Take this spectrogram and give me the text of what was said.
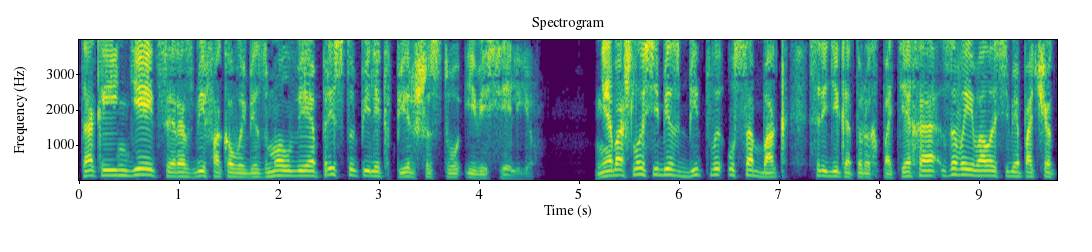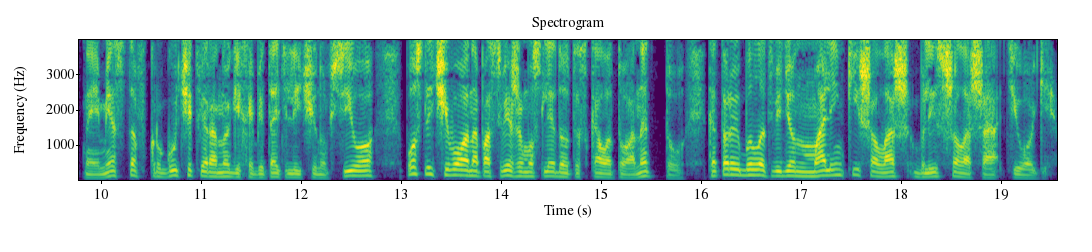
так и индейцы, разбив оковы безмолвия, приступили к пиршеству и веселью. Не обошлось и без битвы у собак, среди которых Потеха завоевала себе почетное место в кругу четвероногих обитателей Чинуфсио, после чего она по свежему следу отыскала Туанетту, который был отведен маленький шалаш близ шалаша Тиоги.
